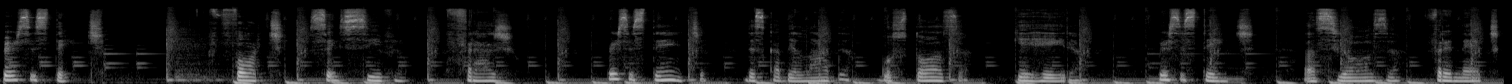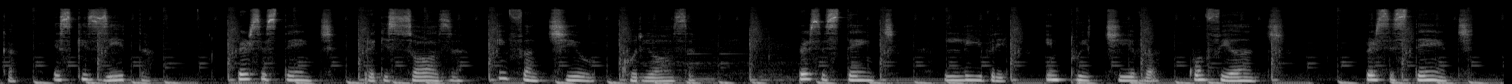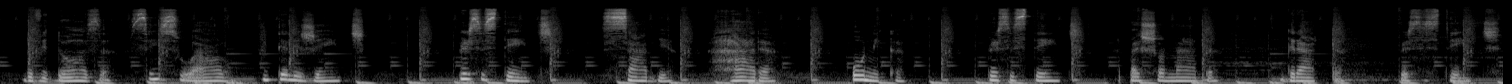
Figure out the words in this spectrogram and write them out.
persistente, forte, sensível, frágil, persistente, descabelada, gostosa, guerreira, persistente, ansiosa, frenética, esquisita, persistente, preguiçosa, infantil, curiosa, persistente, livre, intuitiva, confiante, persistente, duvidosa, sensual, inteligente, persistente, sábia, rara, única, persistente, apaixonada, grata, persistente.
